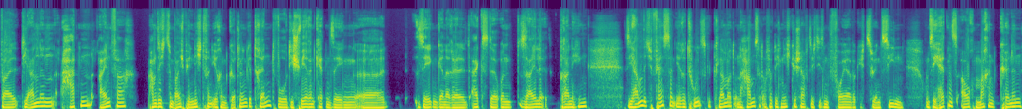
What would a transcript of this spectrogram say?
weil die anderen hatten einfach haben sich zum Beispiel nicht von ihren Gürteln getrennt, wo die schweren Kettensägen äh, Sägen generell, Äxte und Seile dran hingen. Sie haben sich fest an ihre Tools geklammert und haben es halt auch wirklich nicht geschafft, sich diesem Feuer wirklich zu entziehen. Und sie hätten es auch machen können,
